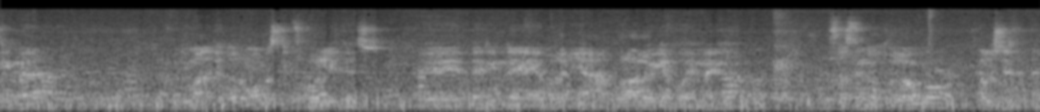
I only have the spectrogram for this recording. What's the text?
σήμερα. Τιμάτε το νομό μας και τους πολίτες. Ε, δεν είναι όλα, για, πολλά λόγια από εμένα. Σας δίνω το λόγο. Καλώς ήρθατε.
